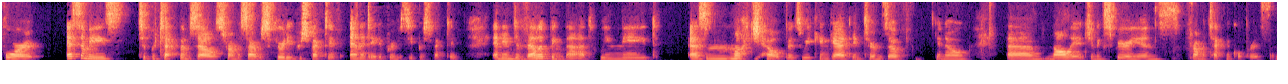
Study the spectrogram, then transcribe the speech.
for SMEs to protect themselves from a cybersecurity perspective and a data privacy perspective. And in developing that, we need as much help as we can get in terms of, you know, um, knowledge and experience from a technical person.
